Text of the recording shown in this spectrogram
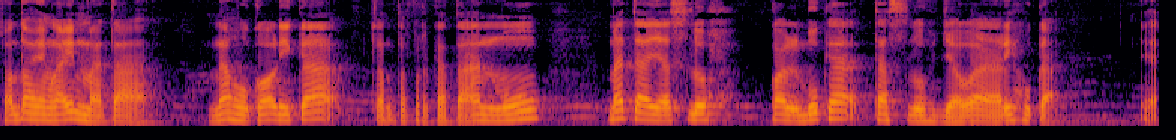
Contoh yang lain mata. Nahu qalika contoh perkataanmu mata yasluh qalbuka tasluh jawarihuka ya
